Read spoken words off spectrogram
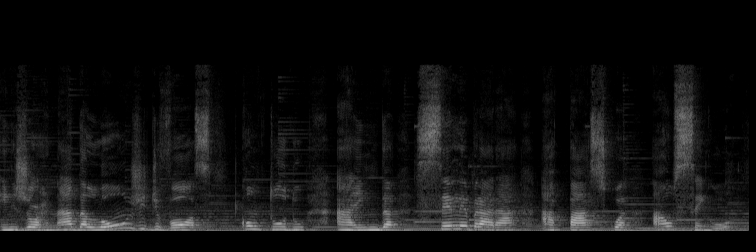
em jornada longe de vós, contudo, ainda celebrará a Páscoa ao Senhor.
